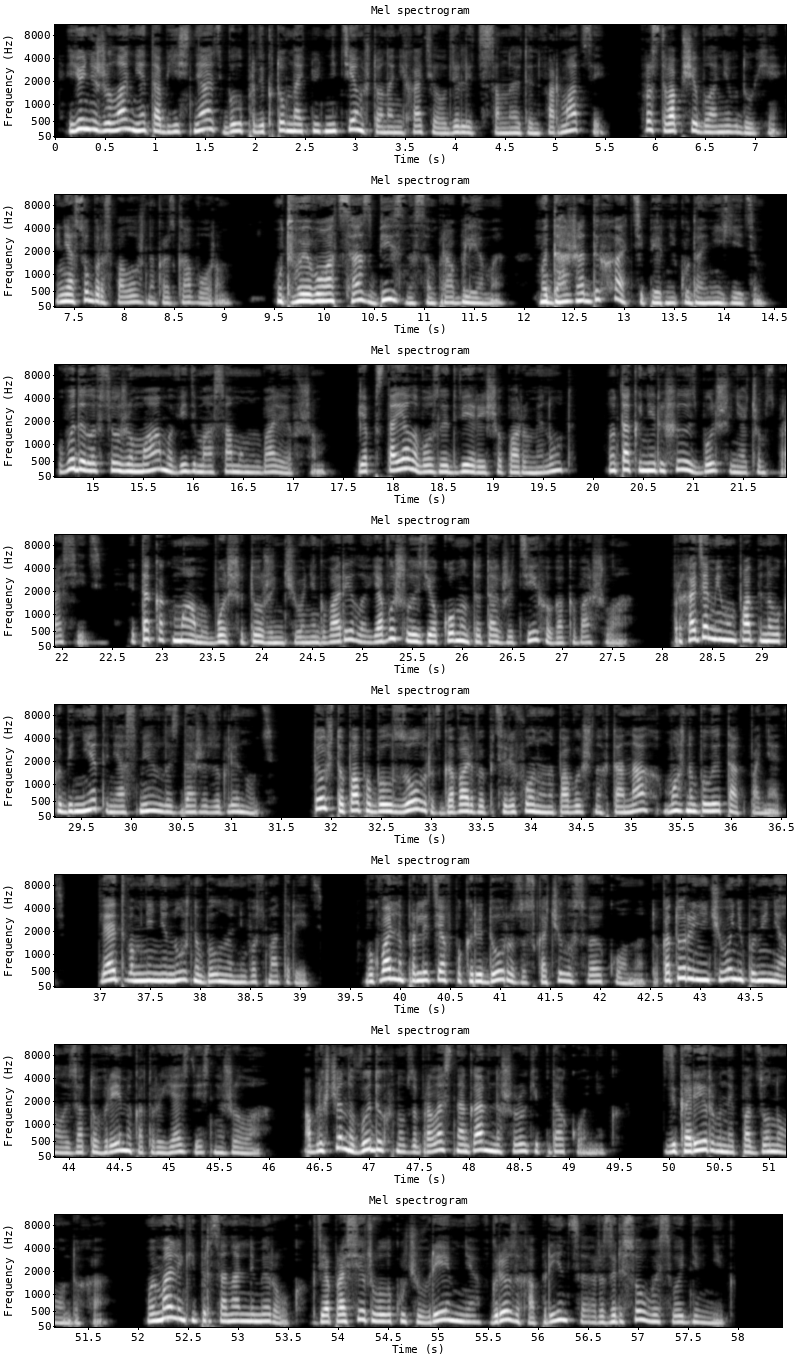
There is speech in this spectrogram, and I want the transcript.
Ее нежелание это объяснять было продиктовано отнюдь не тем, что она не хотела делиться со мной этой информацией, просто вообще была не в духе и не особо расположена к разговорам. У твоего отца с бизнесом проблемы. Мы даже отдыхать теперь никуда не едем. Выдала все же мама, видимо, о самом наболевшем. Я постояла возле двери еще пару минут, но так и не решилась больше ни о чем спросить. И так как мама больше тоже ничего не говорила, я вышла из ее комнаты так же тихо, как и вошла. Проходя мимо папиного кабинета, не осмелилась даже заглянуть. То, что папа был зол, разговаривая по телефону на повышенных тонах, можно было и так понять. Для этого мне не нужно было на него смотреть. Буквально пролетев по коридору, заскочила в свою комнату, в которой ничего не поменялось за то время, которое я здесь не жила. Облегченно выдохнув, забралась ногами на широкий подоконник, декорированный под зону отдыха. Мой маленький персональный мирок, где я просиживала кучу времени, в грезах о принце, разрисовывая свой дневник.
